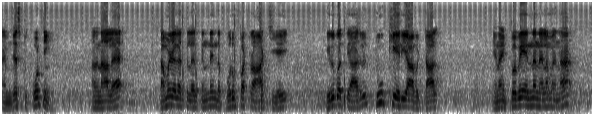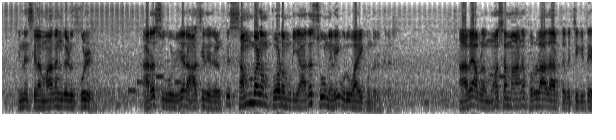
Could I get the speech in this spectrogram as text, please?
ஐ எம் ஜஸ்ட் கோட்டிங் அதனால் தமிழகத்தில் இருக்கின்ற இந்த பொறுப்பற்ற ஆட்சியை இருபத்தி ஆறில் தூக்கி எறியாவிட்டால் ஏன்னா இப்போவே என்ன நிலைமைன்னா இன்னும் சில மாதங்களுக்குள் அரசு ஊழியர் ஆசிரியர்களுக்கு சம்பளம் போட முடியாத சூழ்நிலை உருவாகி கொண்டிருக்கிறது. ஆகவே அவ்வளோ மோசமான பொருளாதாரத்தை வச்சுக்கிட்டு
